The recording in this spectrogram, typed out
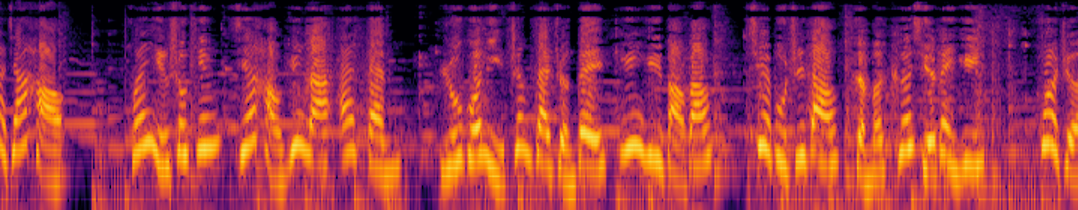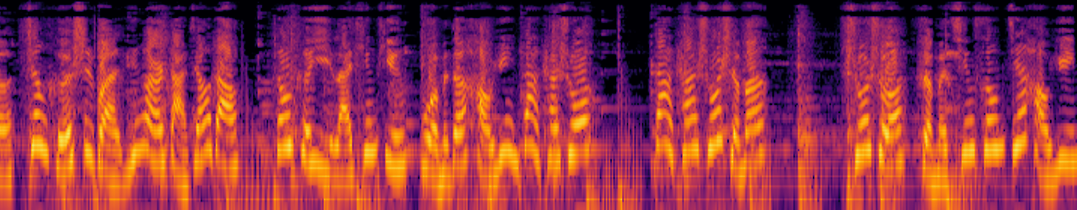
大家好，欢迎收听接好运啦 FM。如果你正在准备孕育宝宝，却不知道怎么科学备孕，或者正和试管婴儿打交道，都可以来听听我们的好运大咖说。大咖说什么？说说怎么轻松接好运。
